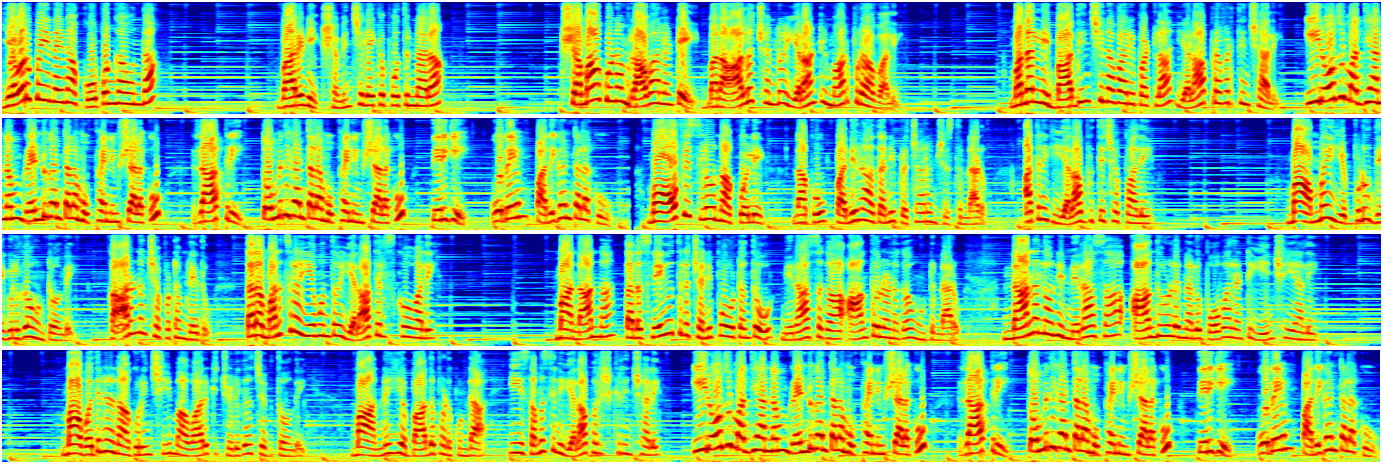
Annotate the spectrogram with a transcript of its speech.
ఎవరిపైనైనా కోపంగా ఉందా? వారిని క్షమించలేకపోతున్నారా? క్షమాగుణం రావాలంటే మన ఆలోచనలో ఎలాంటి మార్పు రావాలి? మనల్ని బాధించిన వారి పట్ల ఎలా ప్రవర్తించాలి? ఈ రోజు మధ్యాహ్నం రెండు గంటల ముప్పై నిమిషాలకు రాత్రి తొమ్మిది గంటల ముప్పై నిమిషాలకు తిరిగి ఉదయం పది గంటలకు. మా ఆఫీస్లో నా కొలీగ్ నాకు పని రాదని ప్రచారం చేస్తున్నాడు. అతనికి ఎలా బుద్ధి చెప్పాలి? మా అమ్మాయి ఎప్పుడూ దిగులుగా ఉంటోంది. కారణం చెప్పటం లేదు. తన మనసులో ఏముందో ఎలా తెలుసుకోవాలి? మా నాన్న తన స్నేహితులు చనిపోవటంతో నిరాశగా ఆందోళనగా ఉంటున్నారు. నాన్నలోని నిరాశ ఆందోళనలు పోవాలంటే ఏం చేయాలి? మా వదిన నా గురించి మా వారికి చెడుగా చెబుతోంది. మా అన్నయ్య బాధపడకుండా ఈ సమస్యని ఎలా పరిష్కరించాలి? ఈ రోజు మధ్యాహ్నం రెండు గంటల ముప్పై నిమిషాలకు రాత్రి తొమ్మిది గంటల ముప్పై నిమిషాలకు తిరిగి ఉదయం పది గంటలకు.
